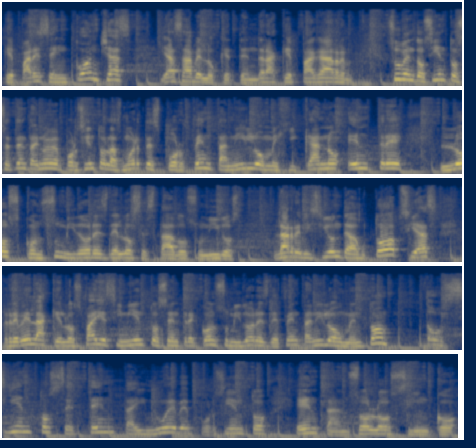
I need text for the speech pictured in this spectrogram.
que parecen conchas, ya sabe lo que tendrá que pagar. Suben 279% las muertes por fentanilo mexicano entre los consumidores de los Estados Unidos. La revisión de autopsias revela que los fallecimientos entre consumidores de fentanilo aumentó 279% en tan solo 5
